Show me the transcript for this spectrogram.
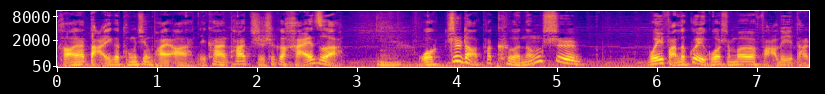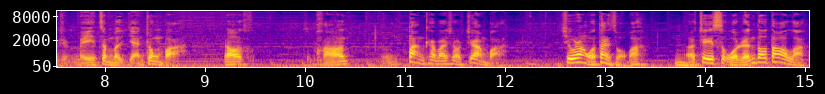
好像打一个同情牌啊。你看他只是个孩子啊。嗯，我知道他可能是违反了贵国什么法律，但是没这么严重吧。然后好像半开玩笑，这样吧，就让我带走吧。啊，这一次我人都到了，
